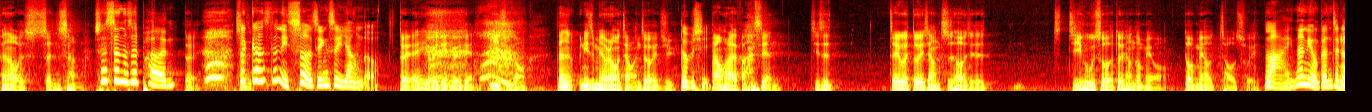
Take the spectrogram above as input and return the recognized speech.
喷到我身上，所以真的是喷，对，所以跟是你射精是一样的。对，哎、欸，有一点，有一点异曲同，但是你一直没有让我讲完最后一句，对不起。但我后来发现，其实这位对象之后，其实几乎所有的对象都没有。都没有潮吹来，那你有跟这个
